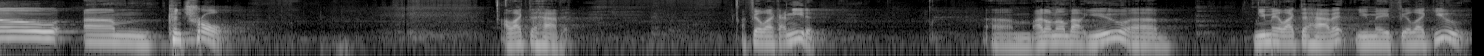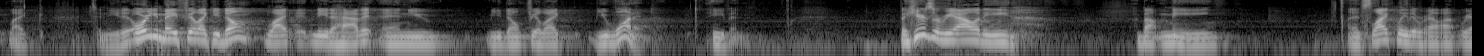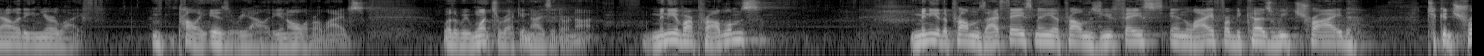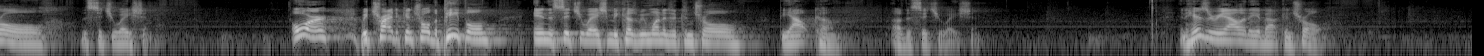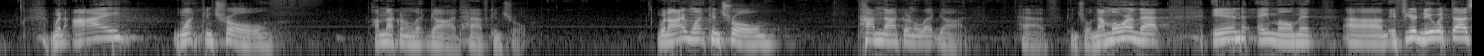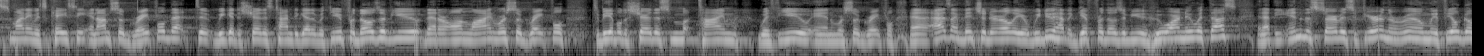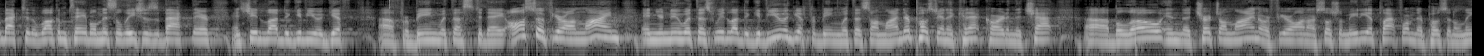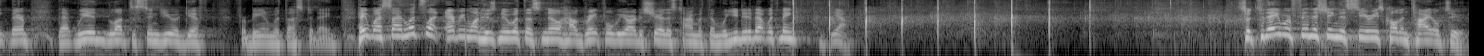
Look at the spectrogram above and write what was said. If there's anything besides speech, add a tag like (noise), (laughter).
So, um, control. I like to have it. I feel like I need it. Um, I don't know about you. Uh, you may like to have it. You may feel like you like to need it, or you may feel like you don't like need to have it, and you you don't feel like you want it, even. But here's a reality about me, and it's likely the reality in your life. And probably is a reality in all of our lives, whether we want to recognize it or not. Many of our problems Many of the problems I face, many of the problems you face in life are because we tried to control the situation. Or we tried to control the people in the situation because we wanted to control the outcome of the situation. And here's the reality about control when I want control, I'm not going to let God have control. When I want control, I'm not going to let God have control. Now, more on that in a moment. Um, if you're new with us, my name is Casey, and I'm so grateful that to, we get to share this time together with you. For those of you that are online, we're so grateful to be able to share this time with you, and we're so grateful. Uh, as I mentioned earlier, we do have a gift for those of you who are new with us. And at the end of the service, if you're in the room, if you'll go back to the welcome table, Miss Alicia's back there, and she'd love to give you a gift uh, for being with us today. Also, if you're online and you're new with us, we'd love to give you a gift for being with us online. They're posting a Connect card in the chat uh, below in the church online, or if you're on our social media platform platform. They're posting a link there that we'd love to send you a gift for being with us today. Hey, Westside, let's let everyone who's new with us know how grateful we are to share this time with them. Will you do that with me? Yeah. So today we're finishing this series called Entititude.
